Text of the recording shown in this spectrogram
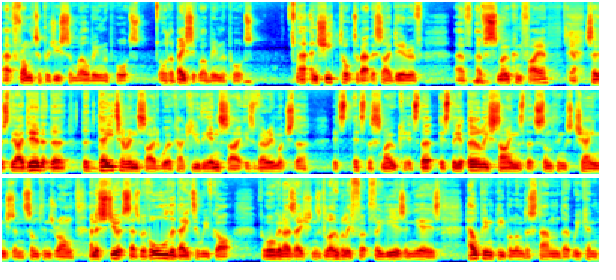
uh, from to produce some wellbeing reports or the basic wellbeing reports, uh, and she talked about this idea of of, of, smoke and fire. Yeah. So it's the idea that the, the data inside Work IQ, the insight, is very much the, it's, it's the smoke. It's the, it's the early signs that something's changed and something's wrong. And as Stuart says, with all the data we've got from organizations globally for, for years and years, helping people understand that we can,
